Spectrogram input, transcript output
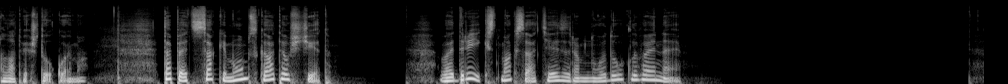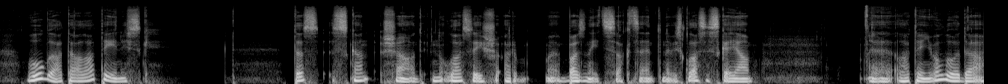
latviešu tulkojumā. Tāpēc saki mums, kā tev šķiet, vai drīkst maksāt ķēzaram nodokli vai nē? vulgātā latīniski. Tas skan šādi, nu, lasīšu ar eh, baznīcas akcentu, nevis klasiskajā e, latīņu valodā.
